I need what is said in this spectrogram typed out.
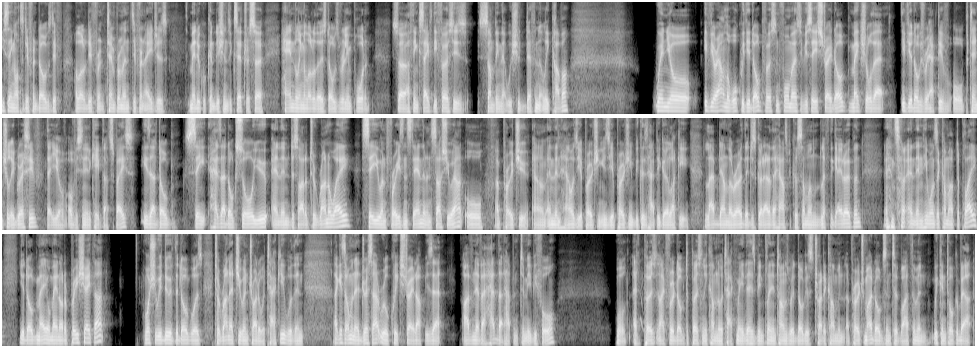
you're seeing lots of different dogs, diff- a lot of different temperaments, different ages, medical conditions, etc. So handling a lot of those dogs is really important. So I think safety first is something that we should definitely cover. When you're if you're out on the walk with your dog, first and foremost, if you see a stray dog, make sure that if your dog's reactive or potentially aggressive, that you obviously need to keep that space. Is that dog see has that dog saw you and then decided to run away? See you and freeze and stand there and suss you out or approach you? Um, and then how is he approaching? Is he approaching because happy go lucky lab down the road that just got out of the house because someone left the gate open? And so, and then he wants to come up to play. Your dog may or may not appreciate that. What should we do if the dog was to run at you and try to attack you? Well, then I guess I'm going to address that real quick straight up is that I've never had that happen to me before well, at pers- like for a dog to personally come to attack me, there's been plenty of times where dog has tried to come and approach my dogs and to bite them, and we can talk about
